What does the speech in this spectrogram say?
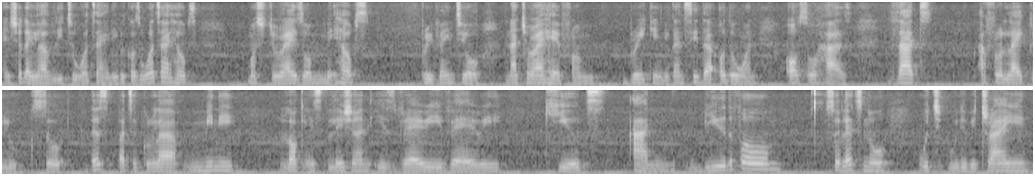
Ensure that you have little water in it because water helps moisturize or helps prevent your natural hair from breaking. You can see that other one also has that afro like look. So this particular mini lock installation is very very cute and beautiful. So let's know which will you be trying.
